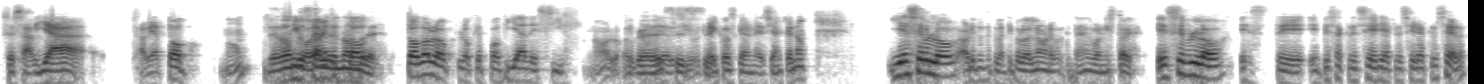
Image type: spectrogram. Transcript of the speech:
se sabía, sabía todo, ¿no? ¿De dónde sale el nombre? Todo, lo, que podía decir, ¿no? Lo que podía decir. Hay cosas que me decían que no. Y ese blog, ahorita te platico lo del nombre porque tienes buena historia. Ese blog este, empieza a crecer y a crecer y a crecer.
